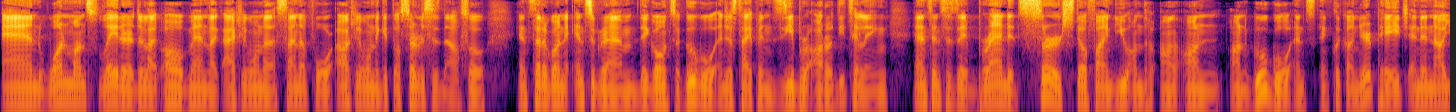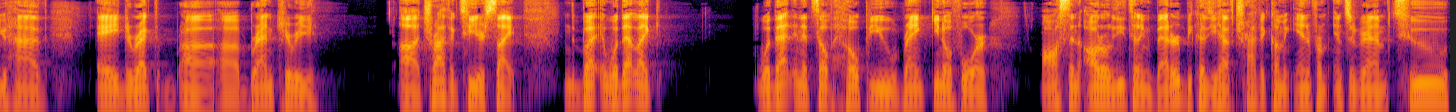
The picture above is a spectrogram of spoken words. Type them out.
and one month later they're like, oh man, like I actually want to sign up for, I actually want to get those services now. So instead of going to Instagram, they go into Google and just type in Zebra Auto Detailing. And since it's a branded search, they'll find you on the on on, on Google and, and click on your page. And then now you have a direct uh, uh, brand query uh, traffic to your site. But would that like would that in itself help you rank, you know, for Austin auto detailing better because you have traffic coming in from Instagram to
